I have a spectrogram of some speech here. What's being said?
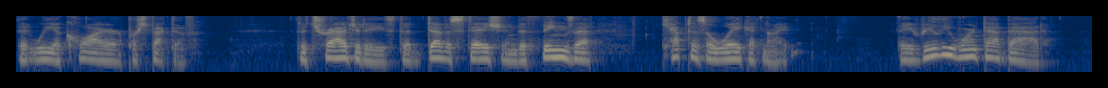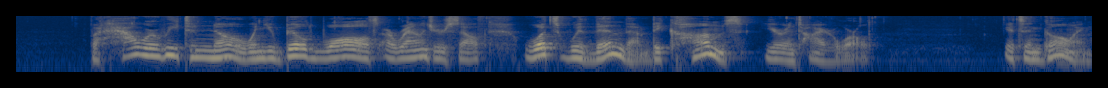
that we acquire perspective the tragedies, the devastation, the things that kept us awake at night, they really weren't that bad. But how are we to know when you build walls around yourself, what's within them becomes your entire world? It's in going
